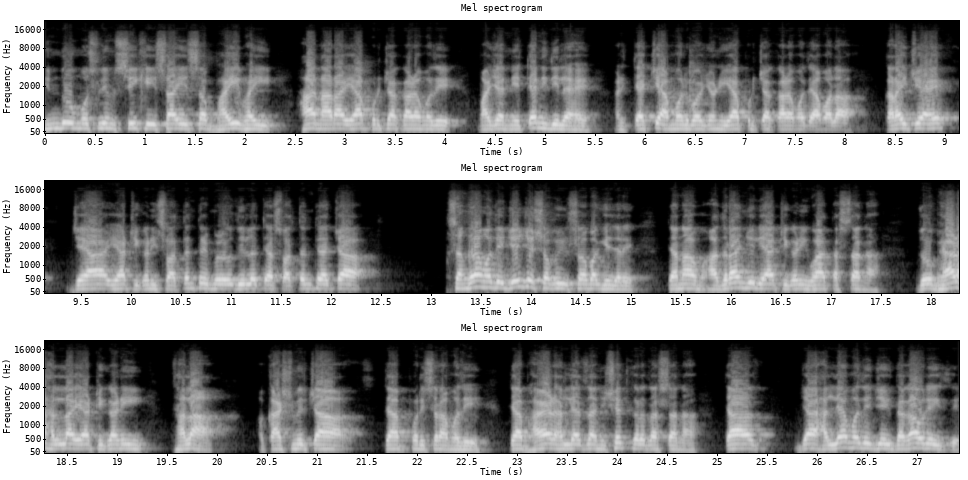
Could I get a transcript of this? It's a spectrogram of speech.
हिंदू मुस्लिम शीख इसाई सब भाई भाई हा नारा या पुढच्या काळामध्ये माझ्या नेत्यांनी दिला आहे. आणि त्याची अंमलबजावणी या पुढच्या काळामध्ये आम्हाला करायची आहे. ज्या या ठिकाणी स्वातंत्र्य मिळवून दिलं त्या स्वातंत्र्याच्या संग्रामध्ये जे जे सभ सहभागी झाले त्यांना आदरांजली या ठिकाणी वाहत असताना जो भ्याड हल्ला या ठिकाणी झाला काश्मीरच्या त्या परिसरामध्ये त्या भ्याड हल्ल्याचा निषेध करत असताना त्या ज्या हल्ल्यामध्ये जे दगावले ते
